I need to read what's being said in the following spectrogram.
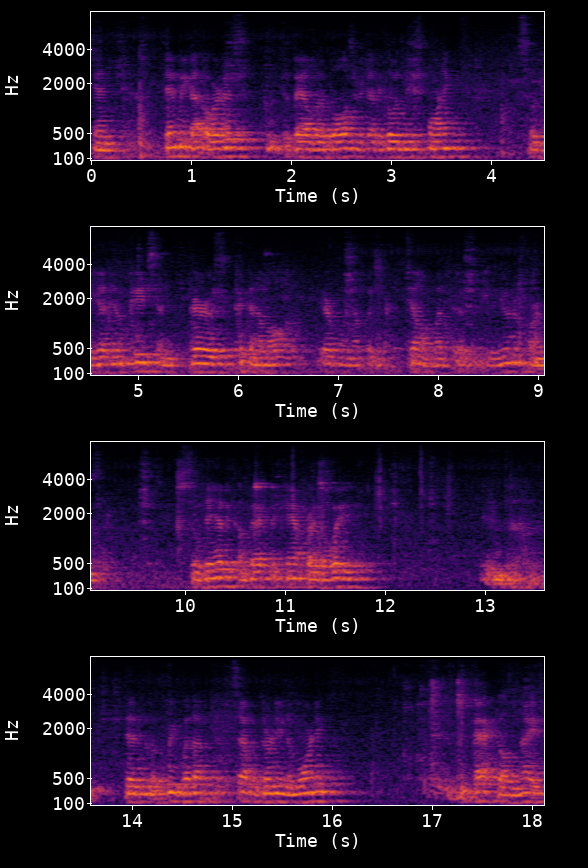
And then we got orders, the Battle of the Bulge, we got to go the next morning. So they had them piece and Paris picking them all, everyone up and tell them what the the uniforms. So they had to come back to camp right away. And uh, then we went up at seven thirty in the morning. We packed all night.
